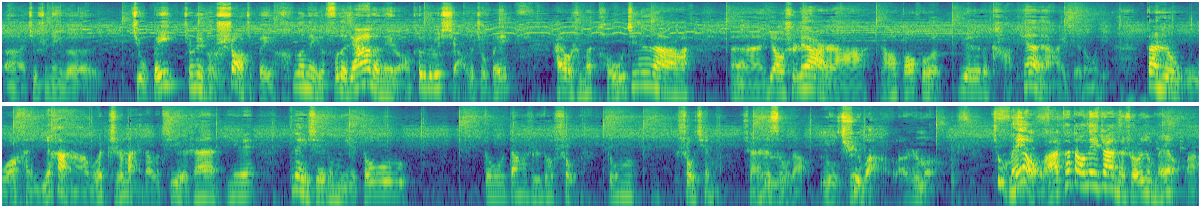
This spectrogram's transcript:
呃，就是那个酒杯，就是那种 shot 杯，喝那个伏特加的那种特别特别小的酒杯，还有什么头巾啊，呃，钥匙链儿啊，然后包括乐队的卡片啊一些东西。但是我很遗憾啊，我只买到了 T 恤衫，因为那些东西都都当时都售都售罄了，全是搜到，你去晚了是吗？就没有了。他到内站的时候就没有了。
